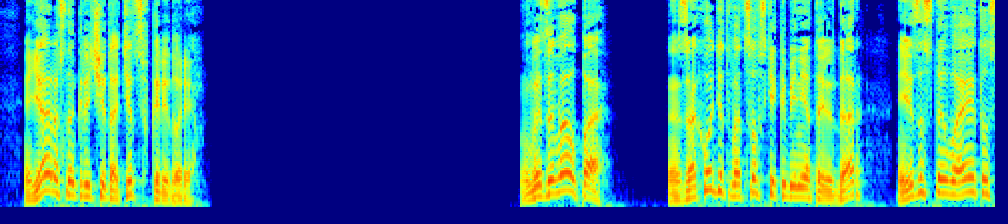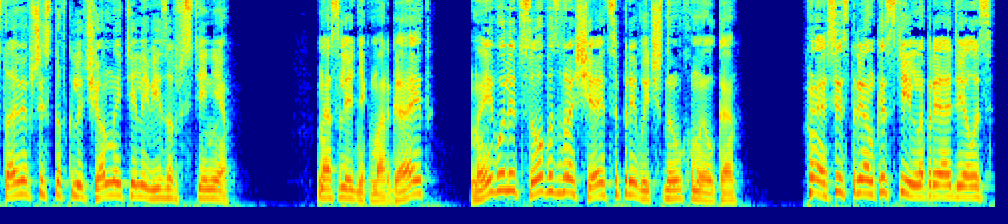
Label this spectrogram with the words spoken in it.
— яростно кричит отец в коридоре. «Вызывал, па!» Заходит в отцовский кабинет Эльдар и застывает, уставившись на включенный телевизор в стене. Наследник моргает, на его лицо возвращается привычная ухмылка. А сестренка стильно приоделась.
